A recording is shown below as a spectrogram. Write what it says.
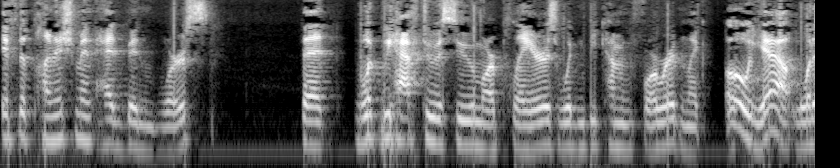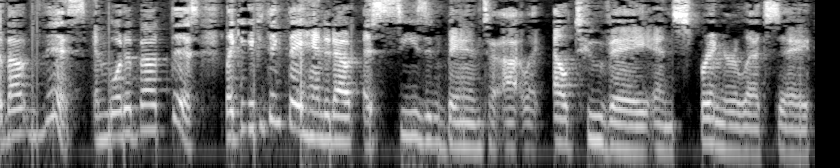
if the punishment had been worse, that what we have to assume our players wouldn't be coming forward and like, oh yeah, what about this? And what about this? Like, if you think they handed out a season ban to uh, like Altuve and Springer, let's say,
